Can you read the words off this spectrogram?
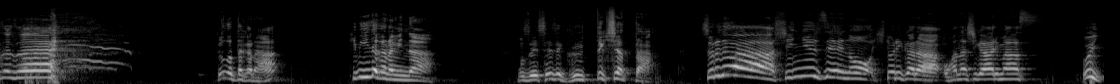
先生。どうだったかな？響いたかなみんな？もう先生グッてきちゃった。それでは新入生の一人からお話があります。おい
